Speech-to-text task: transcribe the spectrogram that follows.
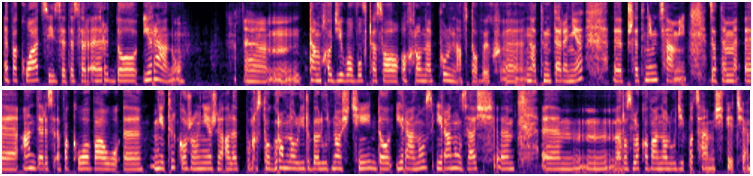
ewakuacji ZSRR do Iranu. Tam chodziło wówczas o ochronę pól naftowych e, na tym terenie e, przed Niemcami. Zatem e, Anders ewakuował nie tylko żołnierzy, ale po prostu ogromną liczbę ludności do Iranu. Z Iranu zaś rozlokowano ludzi po całym świecie.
